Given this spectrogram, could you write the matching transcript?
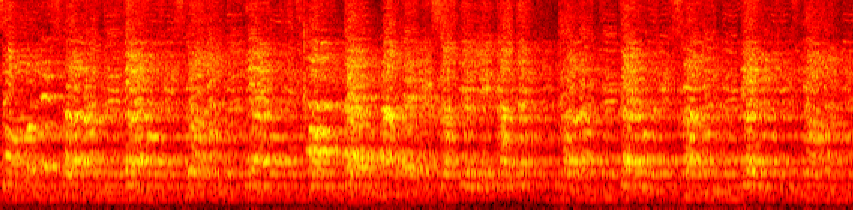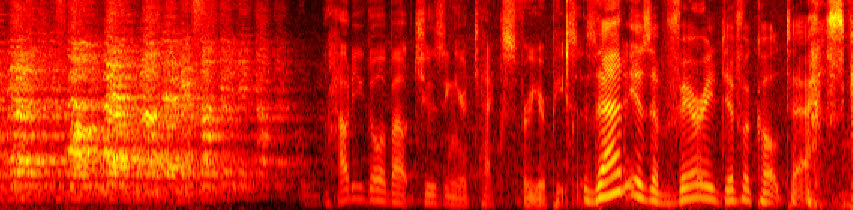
Sentite How do you go about choosing your texts for your pieces? That is a very difficult task.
